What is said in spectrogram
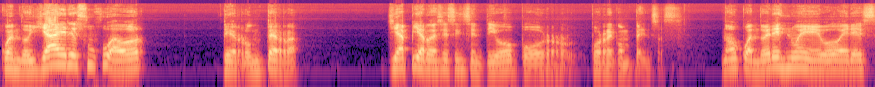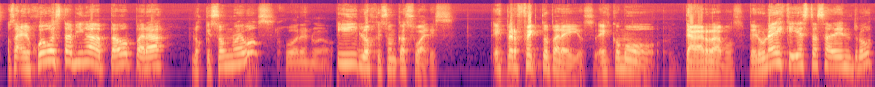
cuando ya eres un jugador de Runterra, ya pierdes ese incentivo por, por recompensas. ¿No? Cuando eres nuevo, eres. O sea, el juego está bien adaptado para los que son nuevos. Jugadores nuevos. Y los que son casuales. Es perfecto para ellos. Es como te agarramos. Pero una vez que ya estás adentro,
